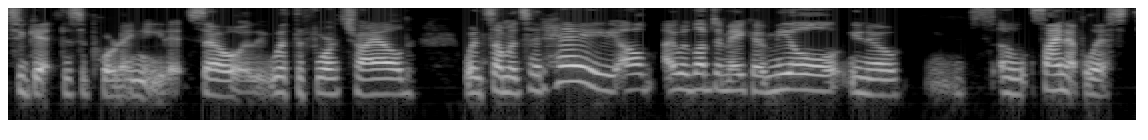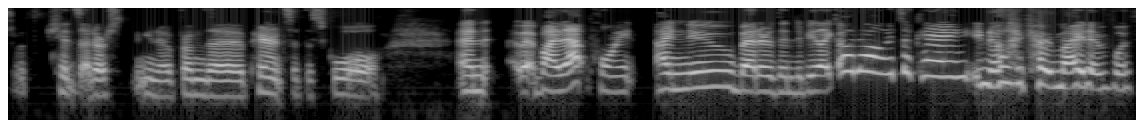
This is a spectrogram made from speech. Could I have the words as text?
to get the support I needed. So with the fourth child, when someone said, "Hey, I'll, I would love to make a meal," you know, a sign up list with kids that are, you know, from the parents at the school. And by that point, I knew better than to be like, "Oh no, it's okay," you know, like I might have with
